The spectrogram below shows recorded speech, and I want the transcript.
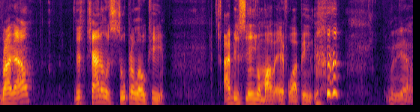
Right now, this channel is super low key. I be seeing you on my FYP. but yeah.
